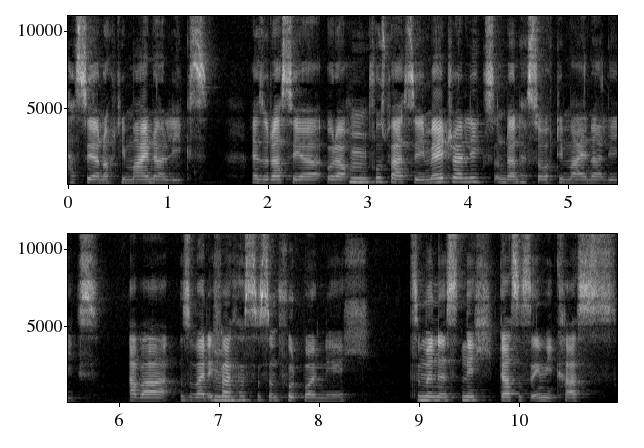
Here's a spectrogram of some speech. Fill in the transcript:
hast du ja noch die Minor Leagues. Also das ja, oder auch hm. im Fußball hast du die Major Leagues und dann hast du auch die Minor Leagues. Aber soweit ich hm. weiß, hast du es im Football nicht. Zumindest nicht, dass es irgendwie krass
